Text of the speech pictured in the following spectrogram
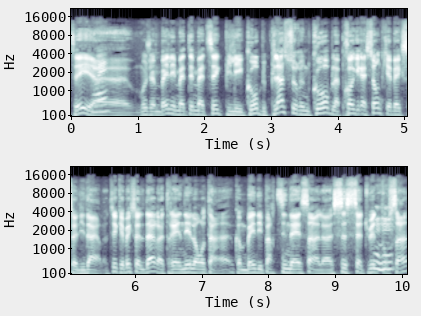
tu sais, euh, moi j'aime bien les mathématiques puis les courbes. Place sur une courbe la progression de Québec solidaire. Tu sais, Québec solidaire a traîné longtemps, hein, comme bien des partis naissants, là, 6, 7, 8%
